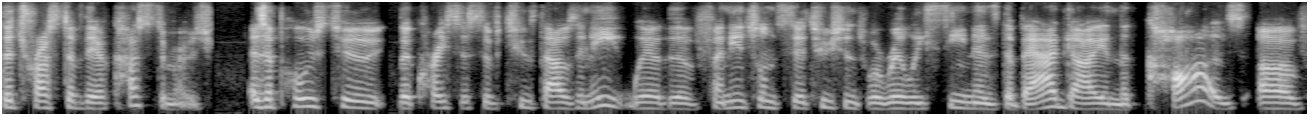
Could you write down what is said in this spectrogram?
the trust of their customers, as opposed to the crisis of 2008, where the financial institutions were really seen as the bad guy and the cause of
